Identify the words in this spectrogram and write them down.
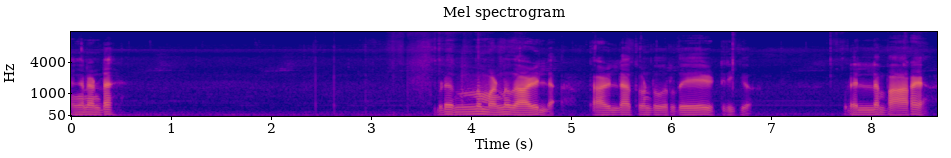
എങ്ങനെയുണ്ട്? ഇവിടെ ഒന്നും മണ്ണ് താഴില്ല. താഴില്ലാത്തതുകൊണ്ട് വെറുതെ ഇട്ടിരിക്കുക ഇവിടെ എല്ലാം പാറയാണ്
